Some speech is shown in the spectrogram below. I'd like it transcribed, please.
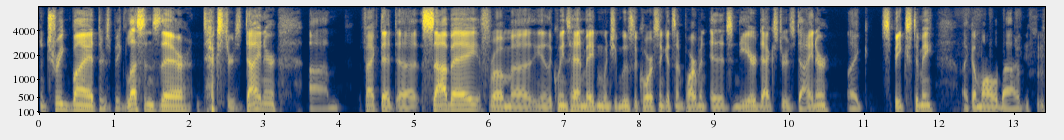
intrigued by it. There's big lessons there. Dexter's Diner. Um, the fact that uh, Sabe from uh, you know the Queen's Handmaiden, when she moves to Coruscant, gets an apartment and it's near Dexter's Diner, like speaks to me. Like I'm all about it.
